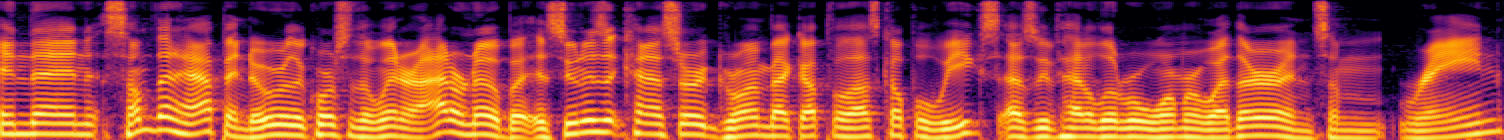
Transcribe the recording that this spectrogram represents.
And then something happened over the course of the winter. I don't know, but as soon as it kind of started growing back up the last couple weeks, as we've had a little warmer weather and some rain,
